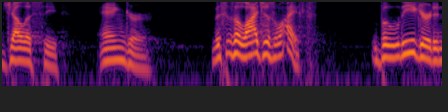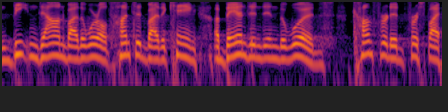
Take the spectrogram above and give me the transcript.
jealousy, anger. This is Elijah's life beleaguered and beaten down by the world, hunted by the king, abandoned in the woods, comforted first by,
